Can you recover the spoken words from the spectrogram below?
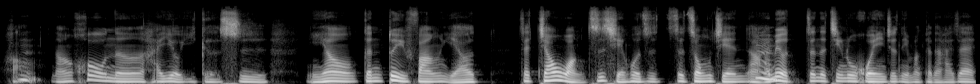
好，嗯、然后呢，还有一个是你要跟对方也要。在交往之前，或者是这中间啊，还没有真的进入婚姻，嗯、就是你们可能还在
